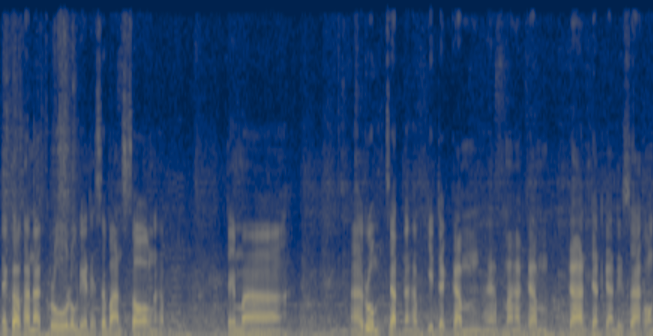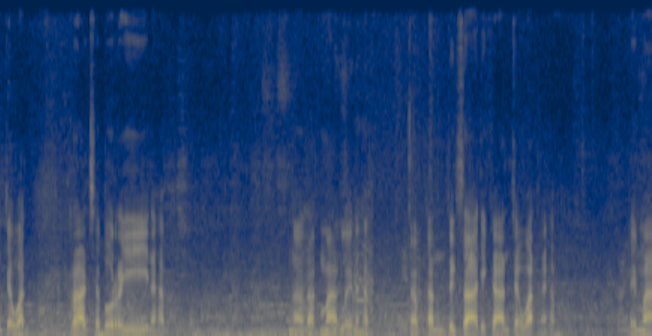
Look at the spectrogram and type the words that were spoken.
และก็คณะครูโรงเรียนเทศบาลสองนะครับ ได้มาร่วมจัดนะครับกิจกรรมนะครับมหกรรมการจัดการศึกษาของจังหวัดราชบุรีนะครับน่ารักมากเลยนะครับกับท่านศึกษาธิการจังหวัดนะครับได้มา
